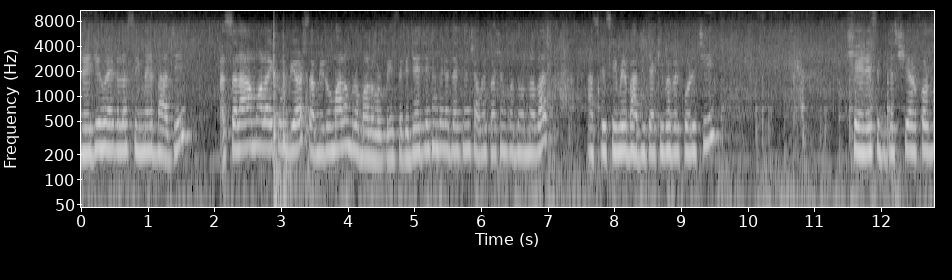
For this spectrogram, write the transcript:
রেডি হয়ে গেল সিমের ভাজি। আসসালামু আলাইকুম বিয়ার্স আমি রুমালম রুমালমর পেজ থেকে। যে যেখান থেকে দেখবেন সবাইকে অসংখ্য ধন্যবাদ। আজকে সিমের ভাজিটা কীভাবে করেছি, সেই রেসিপিটা শেয়ার করব।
